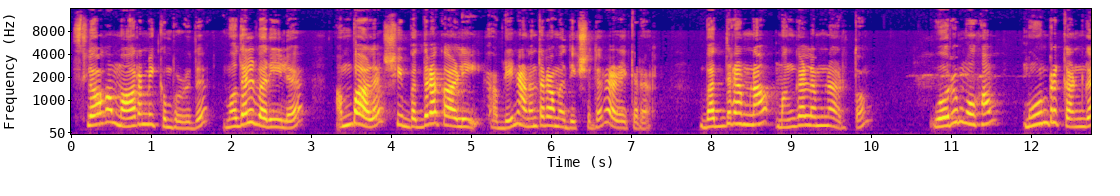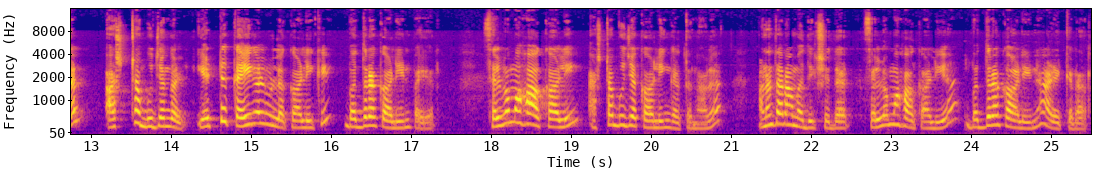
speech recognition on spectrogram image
ஸ்லோகம் ஆரம்பிக்கும் பொழுது முதல் வரியில அம்பால ஸ்ரீ பத்ரகாளி அப்படின்னு அனந்தராம தீட்சிதர் அழைக்கிறார். பத்ரம்னா மங்களம்னு அர்த்தம். ஒரு முகம் மூன்று கண்கள் அஷ்டபுஜங்கள் எட்டு கைகள் உள்ள காளிக்கு பத்ரகாளியின் பெயர். செல்வமகா காளி அஷ்டபுஜ காளிங்கிறதுனால அனந்தராம தீட்சிதர் செல்வமகா காளியை பத்ரகாளின்னு அழைக்கிறார்.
